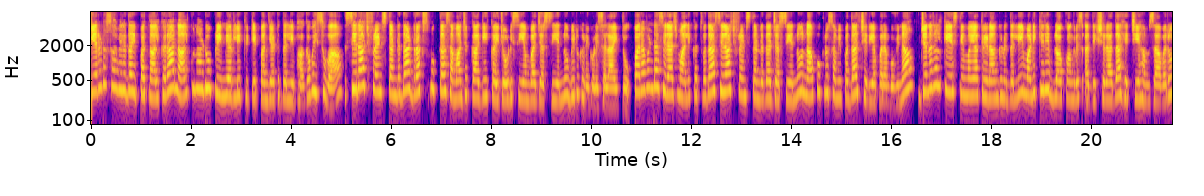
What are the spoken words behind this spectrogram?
ಎರಡು ಸಾವಿರದ ಇಪ್ಪತ್ನಾಲ್ಕರ ನಾಲ್ಕು ನಾಡು ಪ್ರೀಮಿಯರ್ ಲೀಗ್ ಕ್ರಿಕೆಟ್ ಪಂದ್ಯಾಟದಲ್ಲಿ ಭಾಗವಹಿಸುವ ಸಿರಾಜ್ ಫ್ರೆಂಡ್ಸ್ ತಂಡದ ಡ್ರಗ್ಸ್ ಮುಕ್ತ ಸಮಾಜಕ್ಕಾಗಿ ಕೈಜೋಡಿಸಿ ಎಂಬ ಜರ್ಸಿಯನ್ನು ಬಿಡುಗಡೆಗೊಳಿಸಲಾಯಿತು. ಪರವಂಡ ಸಿರಾಜ್ ಮಾಲೀಕತ್ವದ ಸಿರಾಜ್ ಫ್ರೆಂಡ್ಸ್ ತಂಡದ ಜರ್ಸಿಯನ್ನು ನಾಪುಕ್ಲು ಸಮೀಪದ ಚೆರಿಯ ಪರಂಬುವಿನ ಜನರಲ್ ಕೆಎಸ್ ತಿಮ್ಮಯ್ಯ ಕ್ರೀಡಾಂಗಣದಲ್ಲಿ ಮಡಿಕೇರಿ ಬ್ಲಾಕ್ ಕಾಂಗ್ರೆಸ್ ಅಧ್ಯಕ್ಷರಾದ ಹೆಚ್ಚಿ ಹಂಸ ಅವರು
